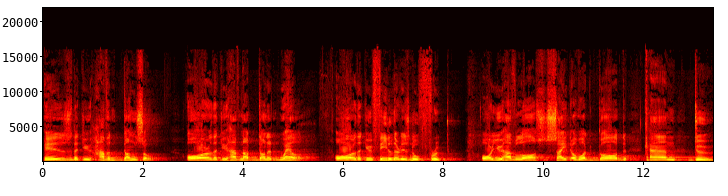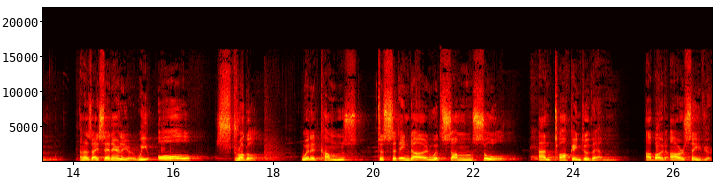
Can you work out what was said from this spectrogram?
is that you haven't done so, or that you have not done it well, or that you feel there is no fruit, or you have lost sight of what God can do. And as I said earlier, we all struggle when it comes to sitting down with some soul and talking to them about our Savior.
